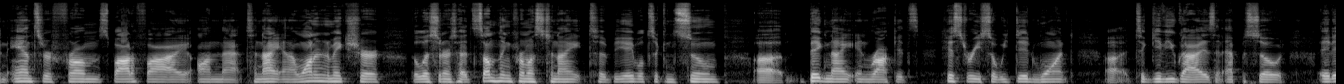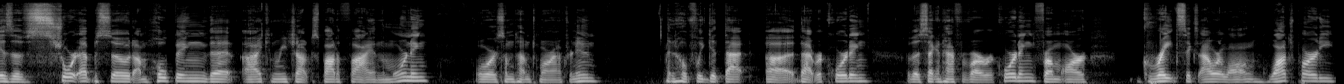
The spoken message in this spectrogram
an answer from Spotify on that tonight. And I wanted to make sure the listeners had something from us tonight to be able to consume uh, big night in Rockets history. So we did want uh, to give you guys an episode it is a short episode. I'm hoping that I can reach out to Spotify in the morning or sometime tomorrow afternoon and hopefully get that uh, that recording, the second half of our recording from our great six hour long watch party.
